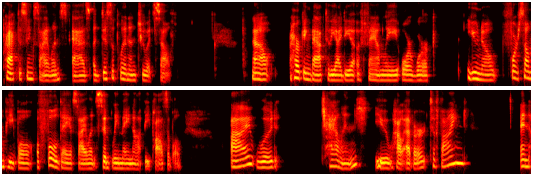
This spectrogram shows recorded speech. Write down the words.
practicing silence as a discipline unto itself. Now, harking back to the idea of family or work, you know, for some people, a full day of silence simply may not be possible. I would challenge you, however, to find an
